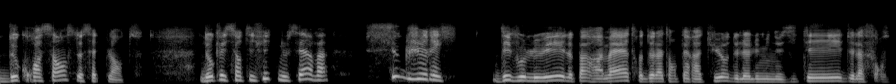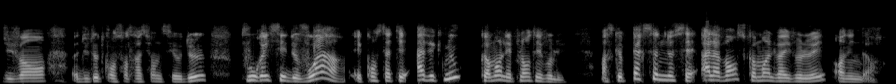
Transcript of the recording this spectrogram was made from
de croissance de cette plante. Donc les scientifiques nous servent à suggérer d'évoluer le paramètre de la température, de la luminosité, de la force du vent, euh, du taux de concentration de CO2, pour essayer de voir et constater avec nous comment les plantes évoluent. Parce que personne ne sait à l'avance comment elle va évoluer en indoor.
